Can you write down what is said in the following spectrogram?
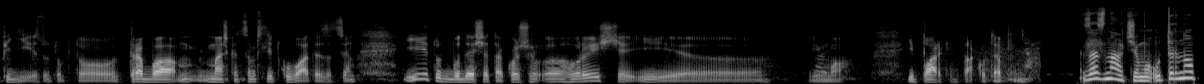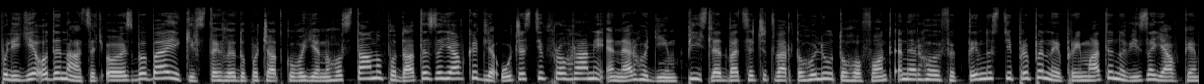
під'їзду. Тобто треба мешканцям слідкувати за цим. І тут буде ще також е, горище і, і, і паркінг, так, утеплення. Зазначимо, у Тернополі є 11 ОСББ, які встигли до початку воєнного стану подати заявки для участі в програмі Енергодім. Після 24 лютого фонд енергоефективності припинив приймати нові заявки,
